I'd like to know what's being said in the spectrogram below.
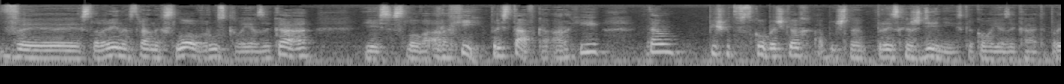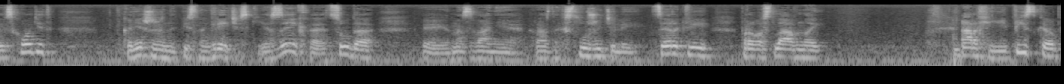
в словаре иностранных слов русского языка есть слово архи, приставка архи, там пишут в скобочках обычно происхождение, из какого языка это происходит конечно же, написано греческий язык, отсюда э, название разных служителей церкви православной, архиепископ,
